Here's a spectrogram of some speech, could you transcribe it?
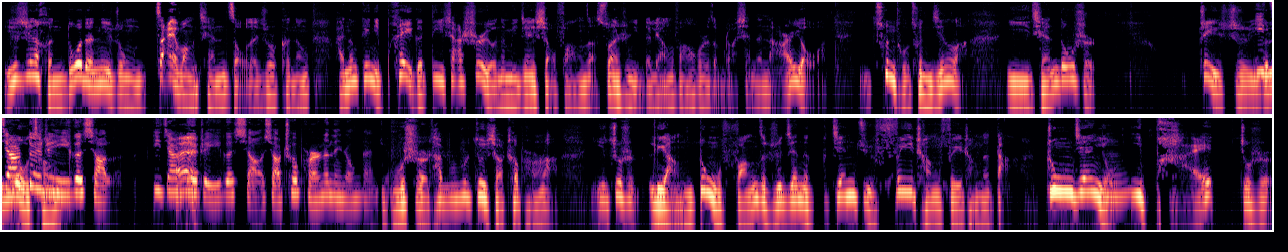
也是现在很多的那种再往前走的，就是可能还能给你配个地下室，有那么一间小房子，算是你的凉房或者怎么着。现在哪儿有啊？寸土寸金了。以前都是，这是一一个六层家对着，一个小，一家哎对着一个小小车棚的那种感觉。不是，它不是对小车棚了，也就是两栋房子之间的间距非常非常的大，中间有一排就是、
